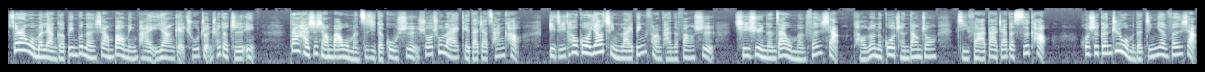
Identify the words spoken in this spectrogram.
虽然我们两个并不能像报名牌一样给出准确的指引，但还是想把我们自己的故事说出来给大家参考，以及透过邀请来宾访谈的方式，期许能在我们分享讨论的过程当中，激发大家的思考，或是根据我们的经验分享，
